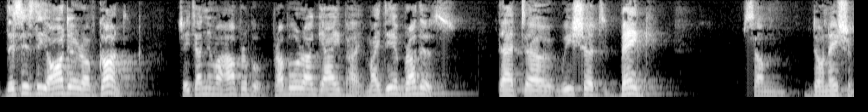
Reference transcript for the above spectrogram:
this is the order of God. Chaitanya Mahaprabhu, Prabhu Ragyai Bhai, my dear brothers, that uh, we should beg some donation.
